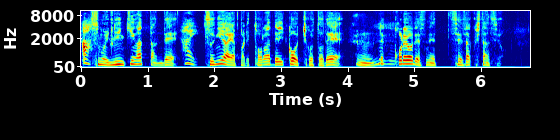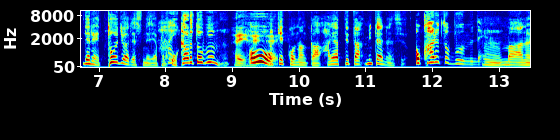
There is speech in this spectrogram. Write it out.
あ。すごい人気があったんではい。次はやっぱり虎で行こうってことで,、うん、でこれをですね制作したんですよでね当時はですねやっぱはい。りオカルトブーム、はい結構なんか流行ってたみたいなんですよ、オカルトブームで、うん、まああの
